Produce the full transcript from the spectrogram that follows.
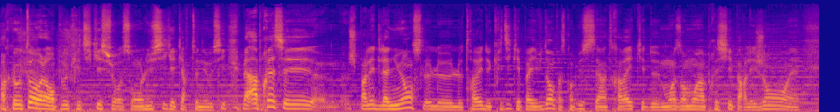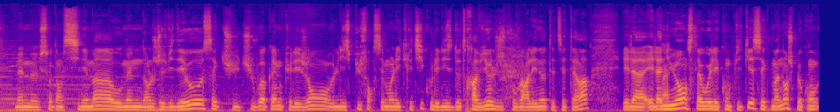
Alors qu'autant voilà, on peut critiquer sur son Lucie qui est cartonné aussi. Mais après, c'est, euh, je parlais de la nuance, le, travail de critique est pas évident parce qu'en plus c'est un travail qui est de moins en moins apprécié par les gens, et même euh, soit dans le cinéma ou même dans le jeu vidéo. C'est que tu, tu vois quand même que les gens lisent plus forcément les critiques ou les lisent de traviole juste pour voir les notes, etc. Et la, et la Ouais. nuance, là où elle est compliquée, c'est que maintenant je peux com-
